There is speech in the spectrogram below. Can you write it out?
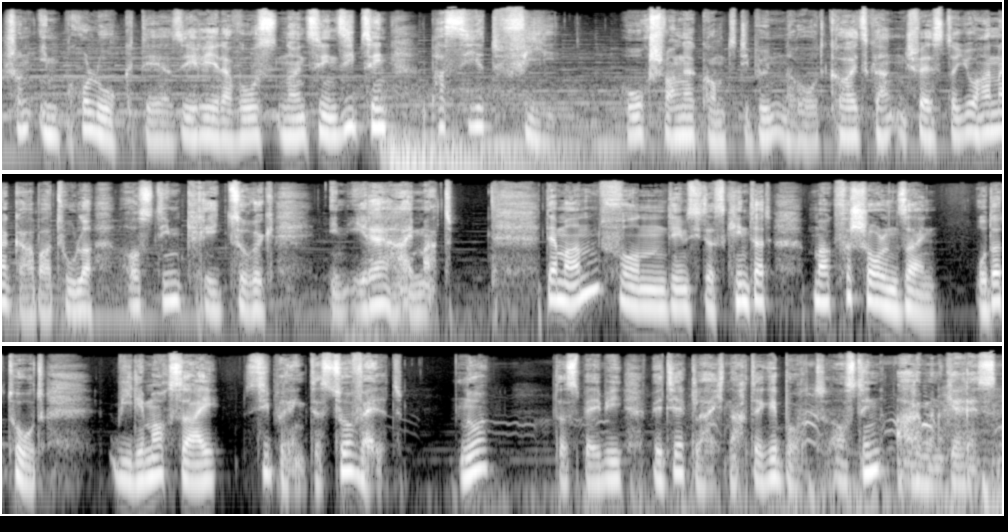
Schon im Prolog der Serie Davos 1917 passiert viel. Hochschwanger kommt die Bündner Rotkreuz-Krankenschwester Johanna Gabatuller aus dem Krieg zurück in ihre Heimat. Der Mann, von dem sie das Kind hat, mag verschollen sein oder tot. Wie dem auch sei, sie bringt es zur Welt. Nur, das Baby wird ihr gleich nach der Geburt aus den Armen gerissen.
